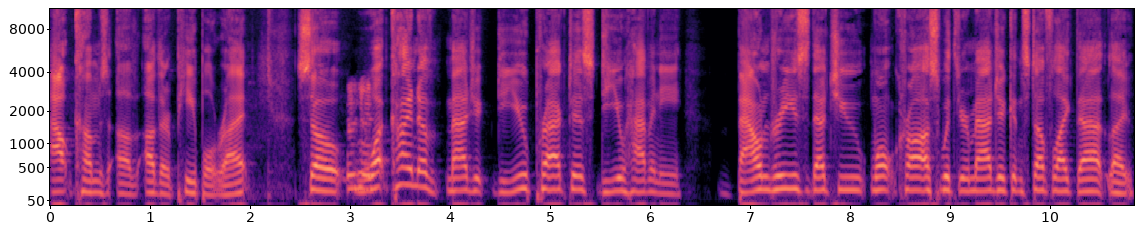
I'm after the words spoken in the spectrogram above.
outcomes of other people, right? So, Mhm. what kind of magic do you practice? Do you have any boundaries that you won't cross with your magic and stuff like that? Like,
